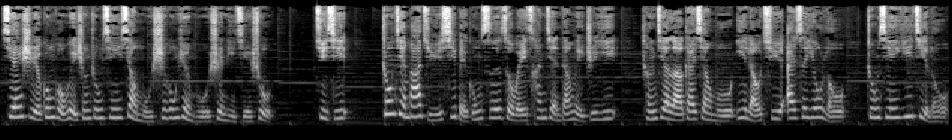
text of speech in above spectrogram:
西安市公共卫生中心项目施工任务顺利结束。据悉。中建八局西北公司作为参建单位之一，承建了该项目医疗区 ICU 楼、中心一技楼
